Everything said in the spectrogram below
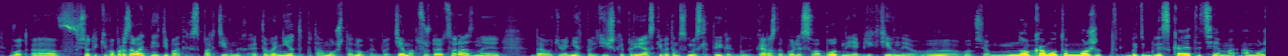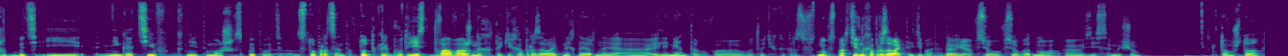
Вот, э, все-таки в образовательных дебатах спортивных этого нет, потому что, ну, как бы темы обсуждаются разные, да, у тебя нет политической привязки, в этом смысле ты как бы гораздо более свободный и объективный в, во всем. Но кому-то может быть близка эта тема, а может быть и негатив к ней ты можешь испытывать. Сто процентов. Тут как бы вот есть два важных таких образовательных, наверное, э, элемента в вот этих как раз, ну, в спортивных образовательных дебатах, да, я все, все в одно э, здесь совмещу. В том, что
